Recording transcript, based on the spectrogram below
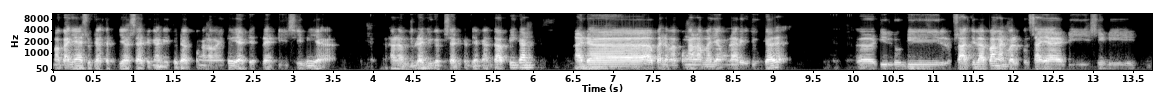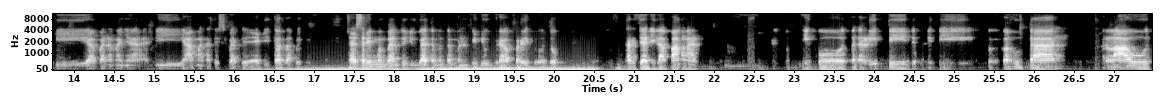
Makanya sudah terbiasa dengan itu dan pengalaman itu ya deadline di sini ya alhamdulillah juga bisa dikerjakan. Tapi kan ada apa nama pengalaman yang menarik juga di, di saat di lapangan walaupun saya di sini di apa namanya di amanati sebagai editor tapi saya sering membantu juga teman-teman videografer itu untuk kerja di lapangan. Ikut peneliti peneliti ke hutan ke laut.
